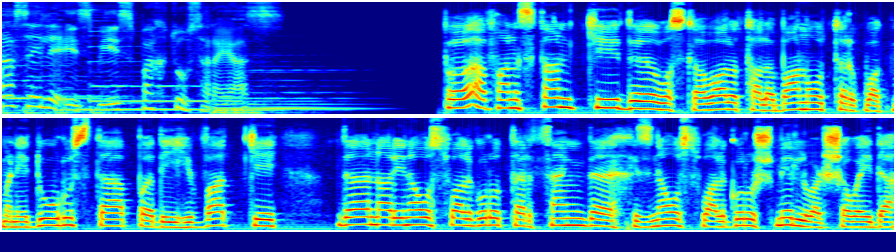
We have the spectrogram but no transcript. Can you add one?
تاسو له اس بي اس پختو سره یاست په افغانستان کې د وسلوالو طالبانو تر واکمنېدو وروسته په دې هیواد کې د نارینه او سوالګرو ترڅنګ د خزینه او سوالګرو شمیر لوړ شوی دی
